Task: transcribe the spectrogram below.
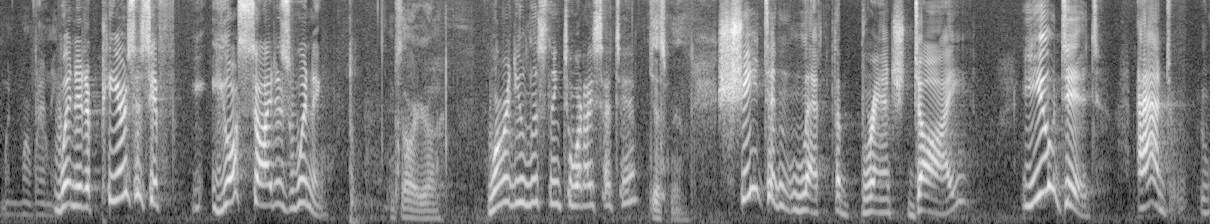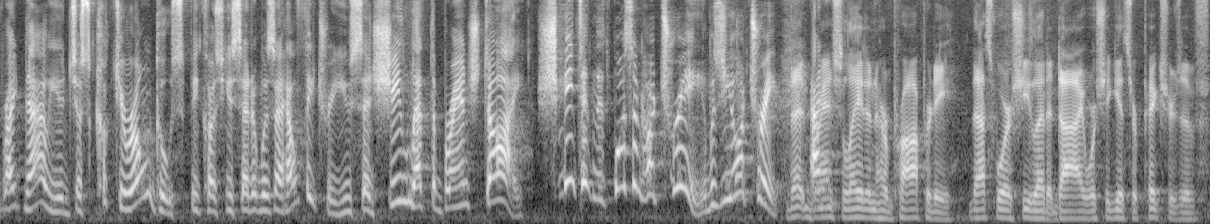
when we're running. when it appears as if your side is winning. I'm sorry, Your Honor. Weren't you listening to what I said to him? Yes, ma'am. She didn't let the branch die. You did. And right now, you just cooked your own goose because you said it was a healthy tree. You said she let the branch die. She didn't. It wasn't her tree. It was your tree. That And- branch laid in her property. That's where she let it die, where she gets her pictures of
